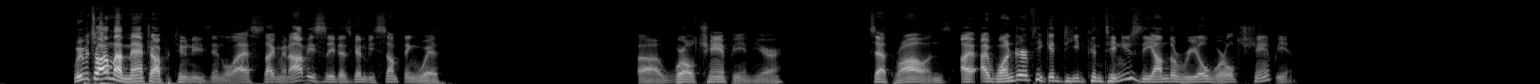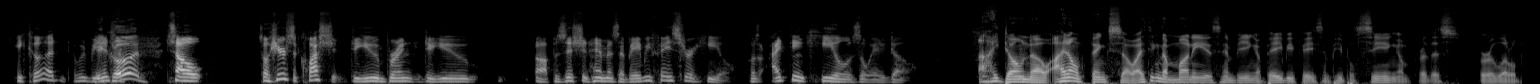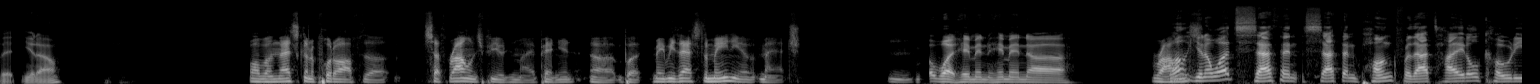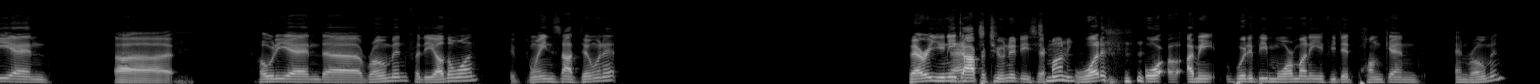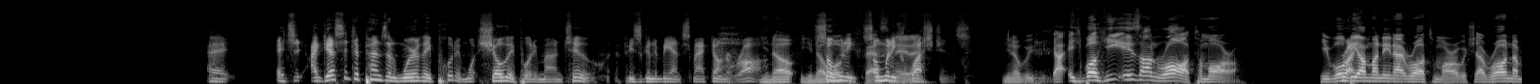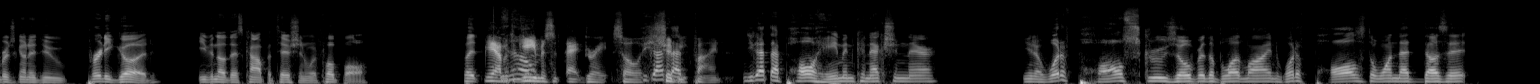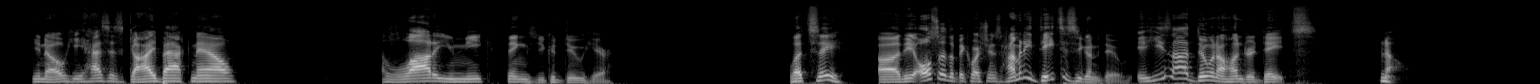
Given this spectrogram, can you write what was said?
We were talking about match opportunities in the last segment. Obviously, there's going to be something with uh, world champion here, Seth Rollins. I, I wonder if he could he continues the I'm the real world champion. He could. It would be He could. So, so here's the question: Do you bring? Do you uh, position him as a babyface or a heel? Because I think heel is the way to go. I don't know. I don't think so. I think the money is him being a babyface and people seeing him for this for a little bit. You know. Well, then that's going to put off the Seth Rollins feud, in my opinion. Uh, but maybe that's the Mania match. Mm. What him and him and uh Well, you know what? Seth and Seth and Punk for that title, Cody and uh Cody and uh Roman for the other one. If Dwayne's not doing it. Very unique That's- opportunities here. money. What if or uh, I mean, would it be more money if you did Punk and and Roman? Uh, it's. I guess it depends on where they put him, what show they put him on too. If he's going to be on SmackDown or Raw. You know, you know so many, so many questions. You know, we uh, well, he is on Raw tomorrow. He will be on Monday Night Raw tomorrow, which that Raw number is going to do pretty good, even though there's competition with football. But Yeah, but the game isn't that great, so it should that- be fine. You got that Paul Heyman connection there. You know, what if Paul screws over the bloodline? What if Paul's the one that does it? You know, he has his guy back now. A lot of unique things you could do here. Let's see. Uh, the also the big question is how many dates is he going to do? He's not doing hundred dates.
